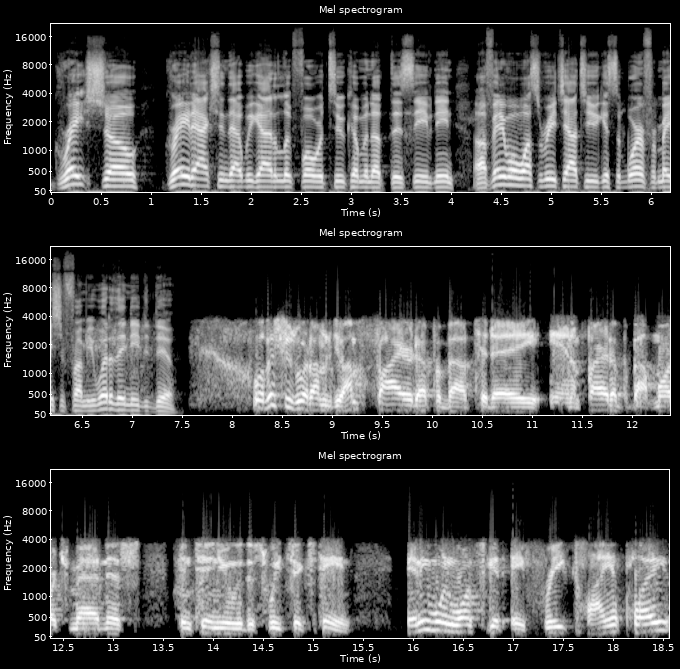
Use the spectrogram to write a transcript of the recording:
Great show. Great action that we got to look forward to coming up this evening. Uh, if anyone wants to reach out to you, get some more information from you, what do they need to do? Well, this is what I'm going to do. I'm fired up about today, and I'm fired up about March Madness, continuing with the Sweet 16. Anyone wants to get a free client play,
